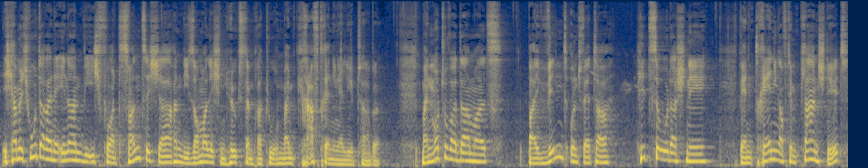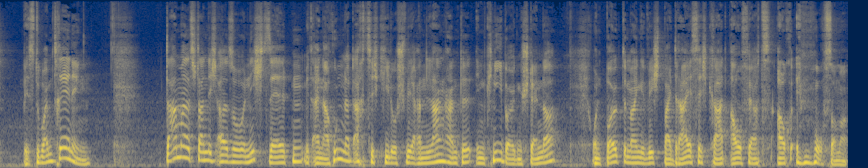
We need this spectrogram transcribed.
Ich kann mich gut daran erinnern, wie ich vor 20 Jahren die sommerlichen Höchsttemperaturen beim Krafttraining erlebt habe. Mein Motto war damals, bei Wind und Wetter, Hitze oder Schnee, wenn Training auf dem Plan steht, bist du beim Training. Damals stand ich also nicht selten mit einer 180 Kilo schweren Langhantel im Kniebeugenständer und beugte mein Gewicht bei 30 Grad aufwärts auch im Hochsommer.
